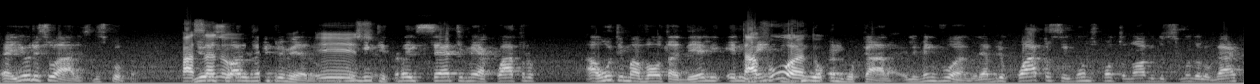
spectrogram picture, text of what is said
É, Yuri Soares, desculpa. Passando- Yuri Soares vem primeiro. Isso. 23, 7, 64. A última volta dele, ele Tá vem voando. cara. Ele vem voando. Ele abriu 4 segundos, ponto 9 do segundo lugar,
